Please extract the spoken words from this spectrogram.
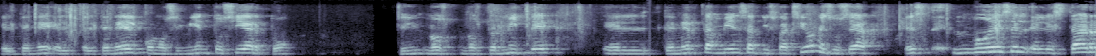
el tener el, conocimiento cierto, nos, nos, permite el tener también satisfacciones, o sea, no es el, estar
